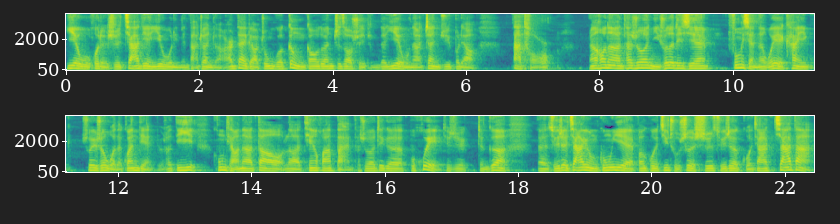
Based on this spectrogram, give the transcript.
业务或者是家电业务里面打转转，而代表中国更高端制造水平的业务呢，占据不了大头。然后呢，他说你说的这些风险呢，我也看一说一说我的观点。比如说，第一，空调呢到了天花板，他说这个不会，就是整个呃随着家用工业包括基础设施，随着国家加大。”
